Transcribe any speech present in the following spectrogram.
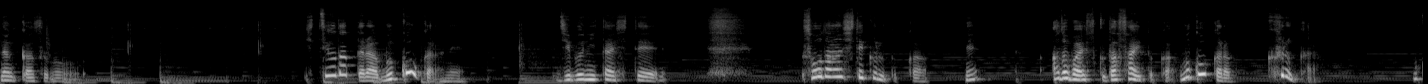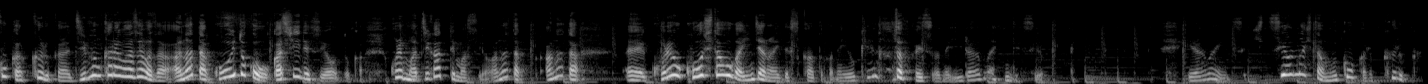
なんかその必要だったら向こうからね自分に対して相談してくるとかねアドバイスくださいとか向こうから来るから向こうから来るから自分からわざわざ「あなたこういうとこおかしいですよ」とか「これ間違ってますよ」あなた「あなた、えー、これをこうした方がいいんじゃないですか」とかね余計なアドバイスはねいらないんですよ。いらないんですよ。必要な人は向こうから来るから。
